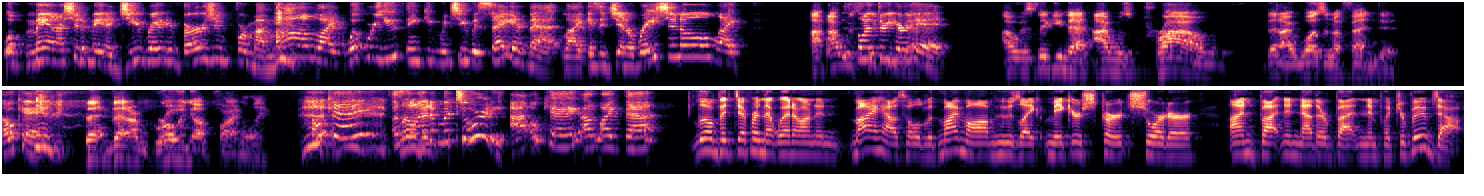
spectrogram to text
well, man, I should have made a G-rated version for my mom? like, what were you thinking when she was saying that? Like, is it generational? Like, I, I was going through your that, head. I was thinking that I was proud that I wasn't offended. Okay. that that I'm growing up finally. Okay. A, a sign bit of maturity. I, okay, I like that. A little bit different that went on in my household with my mom, who's like, make your skirt shorter, unbutton another button, and put your boobs out.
